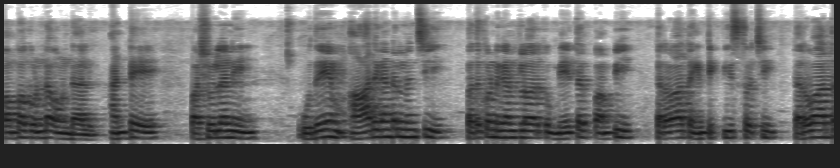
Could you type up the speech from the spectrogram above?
పంపకుండా ఉండాలి. అంటే పశువులని ఉదయం ఆరు గంటల నుంచి పదకొండు గంటల వరకు మేతకు పంపి తర్వాత ఇంటికి తీసుకొచ్చి తర్వాత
